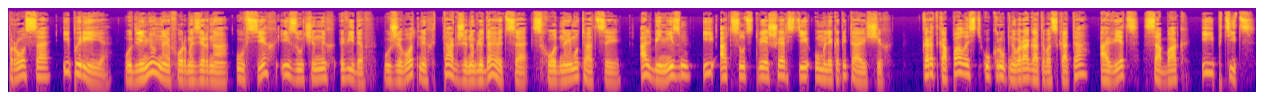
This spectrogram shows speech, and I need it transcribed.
проса и пырея. Удлиненная форма зерна у всех изученных видов. У животных также наблюдаются сходные мутации. Альбинизм и отсутствие шерсти у млекопитающих. Короткопалость у крупного рогатого скота, овец, собак и птиц.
